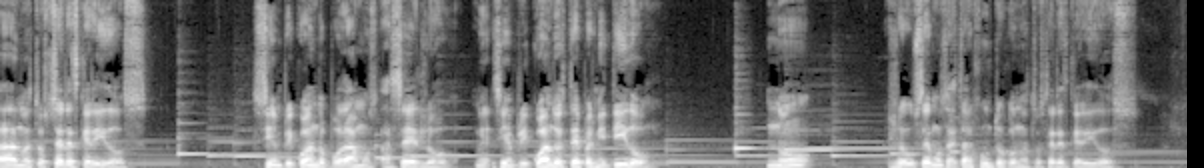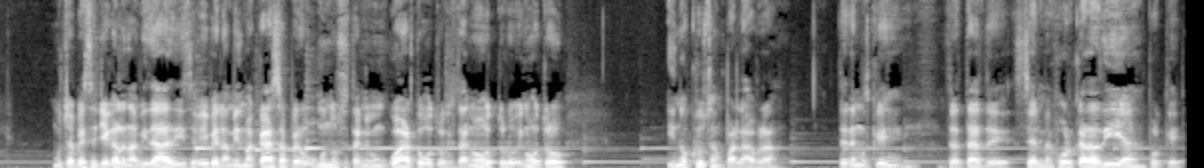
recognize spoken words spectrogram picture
a nuestros seres queridos. Siempre y cuando podamos hacerlo, siempre y cuando esté permitido, no rehusemos a estar juntos con nuestros seres queridos. Muchas veces llega la Navidad y se vive en la misma casa, pero unos están en un cuarto, otros están otro, en otro y no cruzan palabra. Tenemos que tratar de ser mejor cada día porque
